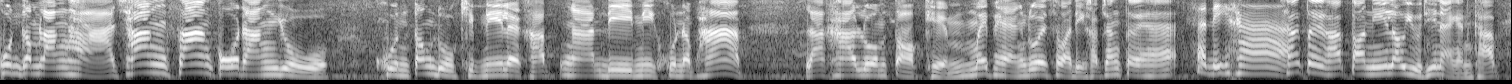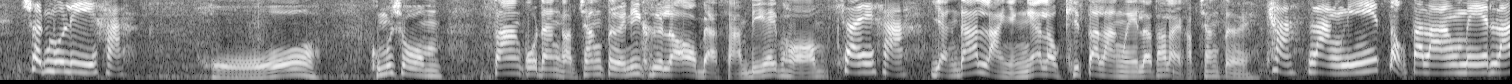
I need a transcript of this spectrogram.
คุณกำลังหาช่างสร้างโกดังอยู่ คุณต้องดูคลิปนี้เลยครับ งานดีมีคุณภาพ ราคารวมต่อเข็มไม่แพงด้วยสวัสดีครับ ช่างเตยฮะสวัสดีค่ะ ช่างเตยครับ ตอนนี้เราอยู่ที่ไหนกันครับชนบุรีค่ะ โห คุณผู้ชมสร้างโกดังกับช่างเตยนี่คือเราออกแบบ 3D ให้พร้อม ใช่ค่ะ อย่างด้านหลังอย่างเงี้ยเราคิดตารางเมตรแล้วเท่าไหร่ครับช่างเตย ค่ะ หลังนี้ตกตารางเมตรละ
